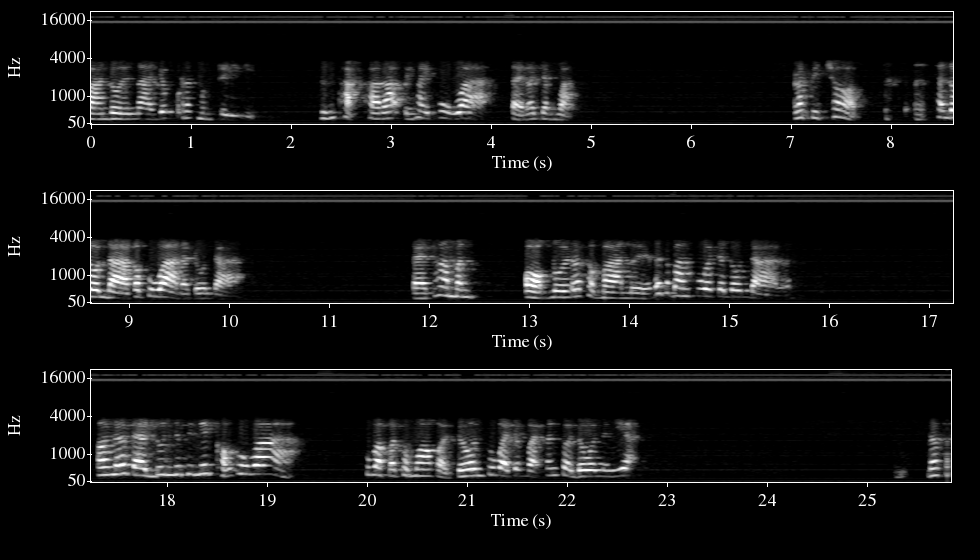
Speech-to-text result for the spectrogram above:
บาลโดยนายกรัฐมนตรี ถึงผักภาระไปให้ผู้ว่า แต่ละจังหวัด รับผิดชอบถ้าโดนด่าก็ผู้ว่านะโดนด่า แต่ถ้ามันออกโดยรัฐบาลเลย รัฐบาลกลัวจะโดนด่าเหรอเอาแล้วแต่ดุลยพินิจของผู้ว่า ผู้ว่ากทมก็โดน ผู้ว่าจังหวัดท่านก็โดนอย่างเงี้ย รัฐ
